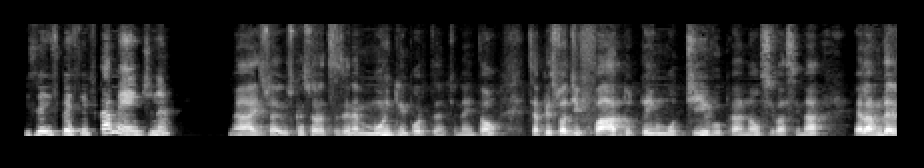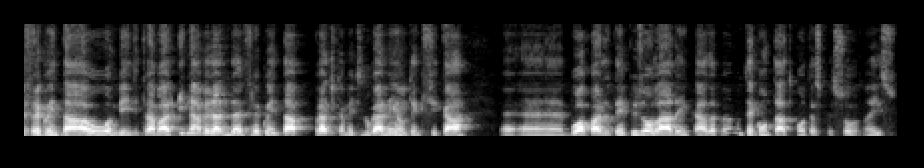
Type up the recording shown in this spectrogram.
especificamente, né? Ah, isso, é, isso que a senhora está dizendo é muito importante, né? Então, se a pessoa de fato tem um motivo para não se vacinar, ela não deve frequentar o ambiente de trabalho e, na verdade, não deve frequentar praticamente lugar nenhum, tem que ficar é, é, boa parte do tempo isolada em casa para não ter contato com outras pessoas, não é isso?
